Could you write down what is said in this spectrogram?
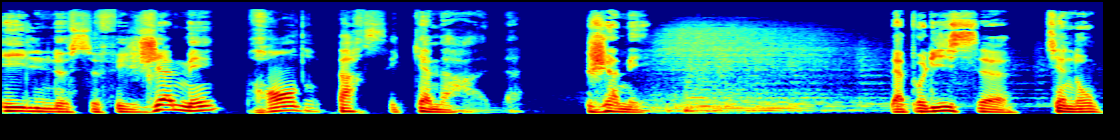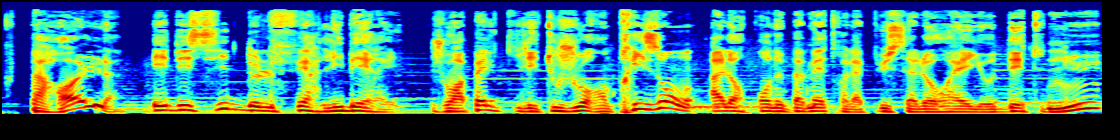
Et il ne se fait jamais prendre par ses camarades. Jamais. La police tient donc parole et décide de le faire libérer. Je vous rappelle qu'il est toujours en prison, alors pour ne pas mettre la puce à l'oreille aux détenus,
